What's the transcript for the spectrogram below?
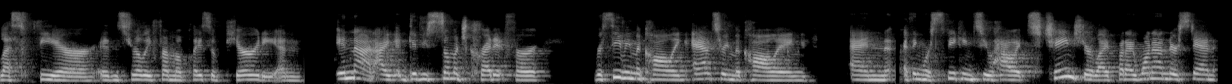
less fear it's really from a place of purity and in that i give you so much credit for receiving the calling answering the calling and i think we're speaking to how it's changed your life but i want to understand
